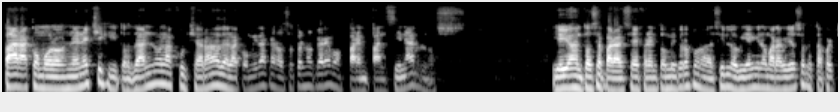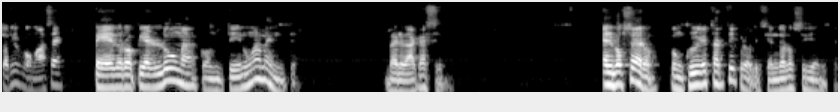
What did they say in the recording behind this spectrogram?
para como los nenes chiquitos, darnos la cucharada de la comida que nosotros no queremos para empancinarnos. Y ellos entonces pararse frente a un micrófono a decir lo bien y lo maravilloso que está Puerto Rico, como hace Pedro Pierluma continuamente. ¿Verdad que sí? El vocero concluye este artículo diciendo lo siguiente.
